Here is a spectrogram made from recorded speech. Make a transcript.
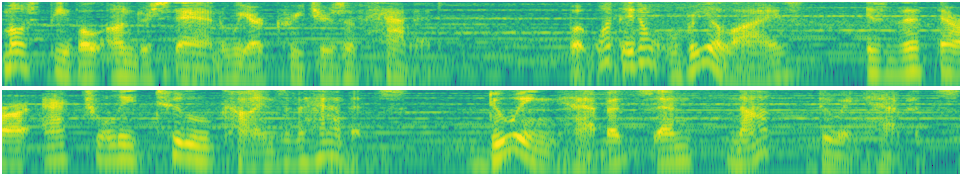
Most people understand we are creatures of habit. But what they don't realize is that there are actually two kinds of habits, doing habits and not doing habits.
